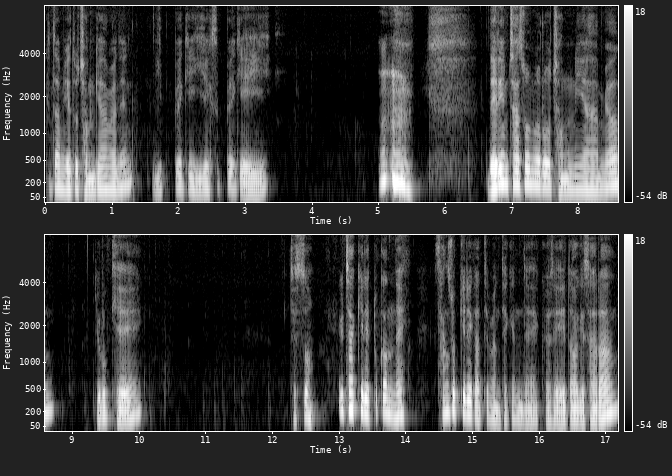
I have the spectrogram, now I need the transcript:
그 다음 얘도 전개하면은 2 빼기 2x 빼기 a 내림차순으로 정리하면 이렇게 됐어. 1차끼리 똑같네. 상수끼리 같으면 되겠네. 그래서 a 더하기 4랑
